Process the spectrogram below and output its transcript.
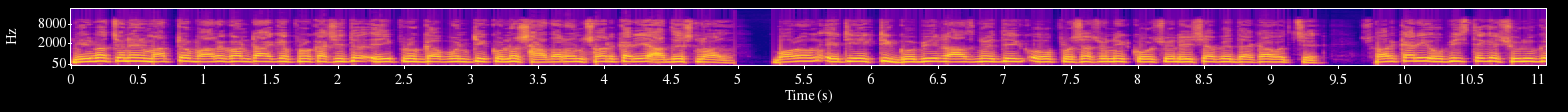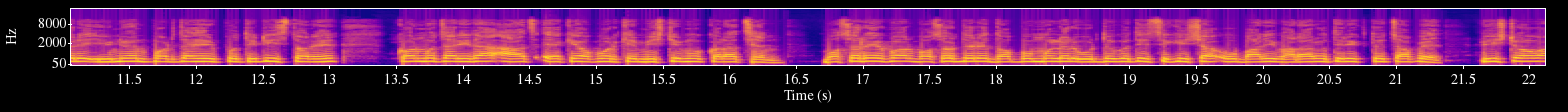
নির্বাচনের মাত্র বারো ঘণ্টা আগে প্রকাশিত এই প্রজ্ঞাপনটি কোনো সাধারণ সরকারি আদেশ নয়, বরং এটি একটি গভীর রাজনৈতিক ও প্রশাসনিক কৌশল হিসাবে দেখা হচ্ছে। সরকারি অফিস থেকে শুরু করে ইউনিয়ন পর্যায়ের প্রতিটি স্তরে কর্মচারীরা আজ একে অপরকে মিষ্টিমুখ করাচ্ছেন। বছরের পর বছর ধরে দ্রব্যমূল্যের ঊর্ধ্বগতি, চিকিৎসা ও বাড়ি ভাড়ার অতিরিক্ত চাপে পিষ্ট হওয়া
